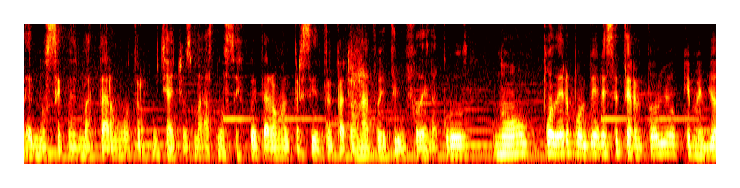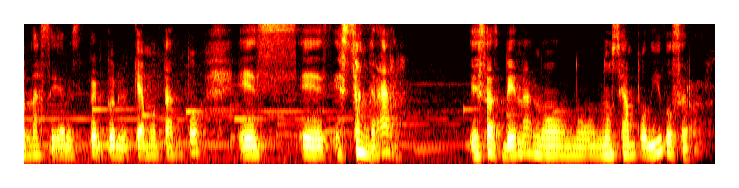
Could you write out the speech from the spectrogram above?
eh, no sé, pues mataron otros muchachos más, no se escuetaron al presidente del patronato de Triunfo de la Cruz, no poder volver a ese territorio que me vio nacer, ese territorio que amo tanto, es, es, sangrar, esas venas no, no, no se han podido cerrar.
